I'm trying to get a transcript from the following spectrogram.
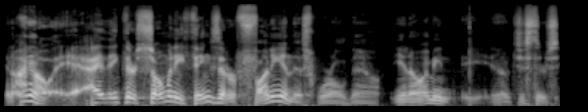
you know, I don't know. I think there's so many things that are funny in this world now. You know, I mean, you know, just there's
